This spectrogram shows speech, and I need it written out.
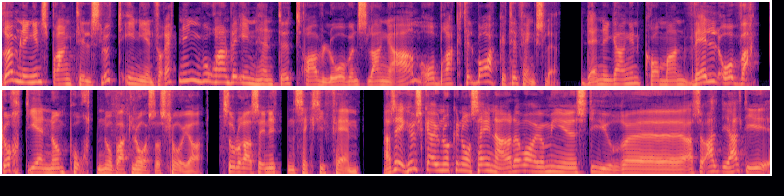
Rømlingen sprang til slutt inn i en forretning hvor han ble innhentet av lovens lange arm og brakt tilbake til fengselet. Denne gangen kom han vel og vakkert gjennom porten og bak lås og slå, ja. Så det altså i 1965. Altså, Jeg husker jo noen år senere, det var jo mye styr uh, altså alltid, alltid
